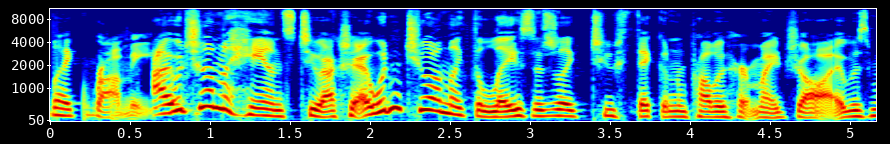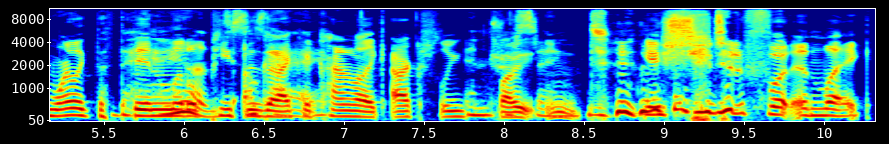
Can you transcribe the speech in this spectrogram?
like raw meat. I would chew on the hands too, actually. I wouldn't chew on like the legs, those are like too thick and would probably hurt my jaw. It was more like the, thin little hands, pieces that I could kind of like actually bite into. yeah, she did foot and leg.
